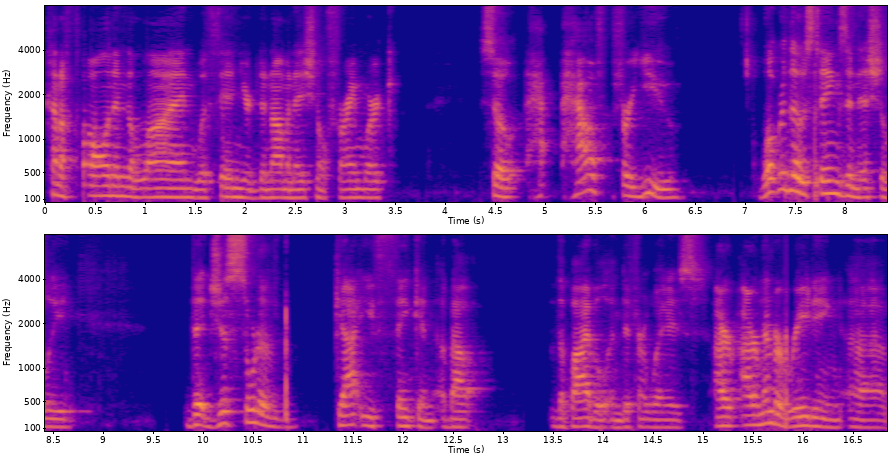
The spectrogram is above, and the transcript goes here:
kind of falling into line within your denominational framework. So, h- how for you, what were those things initially that just sort of got you thinking about the Bible in different ways? I, I remember reading uh,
